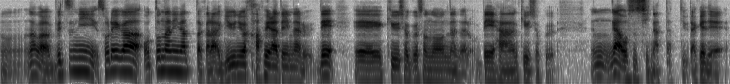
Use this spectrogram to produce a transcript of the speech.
うん、だから別にそれが大人になったから牛乳がカフェラテになるで、えー、給食そのなんだろう米飯給食がお寿司になったっていうだけで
